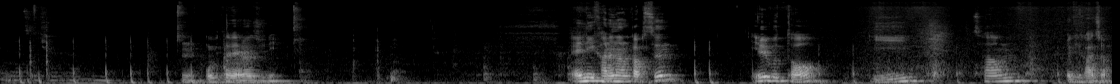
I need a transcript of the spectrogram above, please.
에너지 주는 음, 오비탈 에너지니 n이 가능한 값은 1부터 2, 3 이렇게 가죠.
